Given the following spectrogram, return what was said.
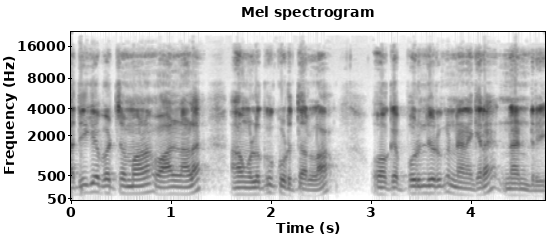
அதிகபட்சமான வாழ்நாளை அவங்களுக்கு கொடுத்துடலாம். ஓகே புரிஞ்சிருக்குன்னு நினைக்கிறேன். நன்றி.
